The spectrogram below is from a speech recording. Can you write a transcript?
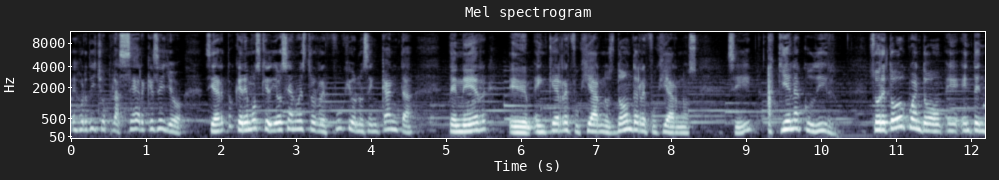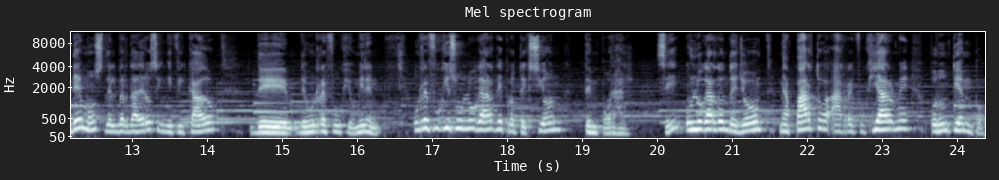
mejor dicho, placer, qué sé yo, ¿cierto? Queremos que Dios sea nuestro refugio, nos encanta tener eh, en qué refugiarnos, dónde refugiarnos, ¿sí? A quién acudir. Sobre todo cuando eh, entendemos del verdadero significado de, de, un refugio. Miren, un refugio es un lugar de protección temporal, ¿sí? Un lugar donde yo me aparto a refugiarme por un tiempo,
